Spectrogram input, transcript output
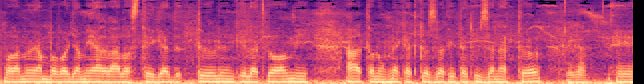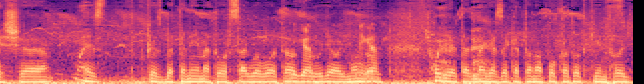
valami olyanba vagy, ami elválaszt téged tőlünk, illetve ami általunk neked közvetített üzenettől. Igen. És ez közben te Németországban voltál, Igen. akkor, ugye, ahogy mondod. Igen. És hogy élted meg ezeket a napokat ott kint, hogy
